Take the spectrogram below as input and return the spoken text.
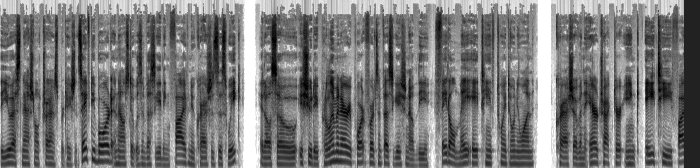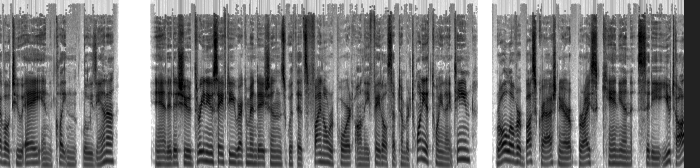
The U.S. National Transportation Safety Board announced it was investigating five new crashes this week. It also issued a preliminary report for its investigation of the fatal May 18th, 2021 crash of an Air Tractor Inc. AT 502A in Clayton, Louisiana and it issued three new safety recommendations with its final report on the fatal September 20th, 2019 rollover bus crash near Bryce Canyon City, Utah.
